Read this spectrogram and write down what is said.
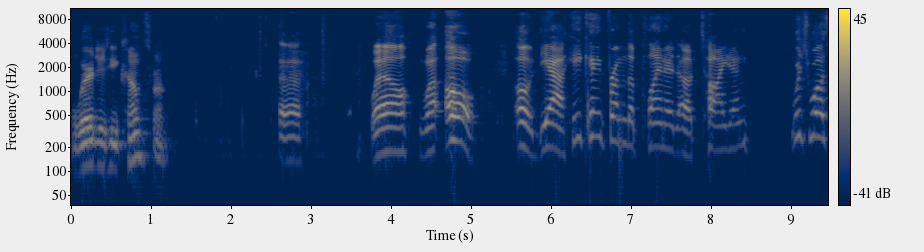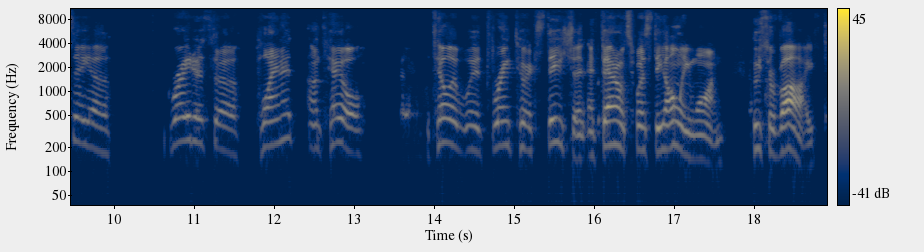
Where did he come from? Uh, well, well, oh, oh, yeah, he came from the planet uh, Titan, which was a uh, greatest uh, planet until until it would bring to extinction, and Thanos was the only one who survived.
